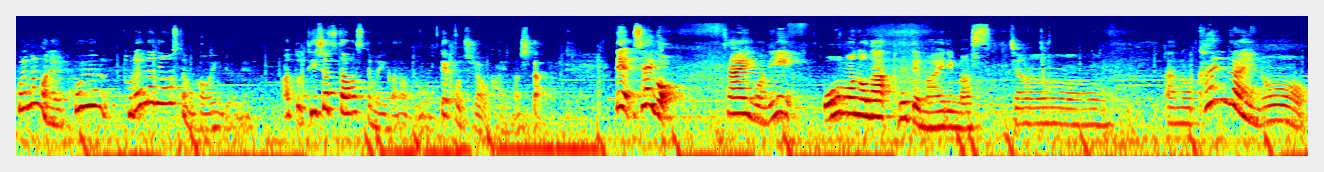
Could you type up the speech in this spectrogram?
これなんかねこういうトレーナーに合わせても可愛いんだよね。あと T シャツと合わせてもいいかなと思ってこちらを買いました。で最後。最後に大物が出てまいります。じゃーん。あの海外の、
